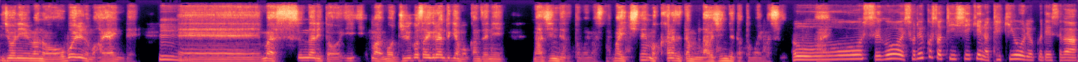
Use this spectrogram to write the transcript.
非常に、あの、覚えるのも早いんで、うん、えー、まあ、すんなりと、まあ、もう15歳ぐらいの時はもう完全に馴染んでたと思いますね。まあ、1年もかからず多分馴染んでたと思います。おー、はい、すごい。それこそ TCK の適応力ですが、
